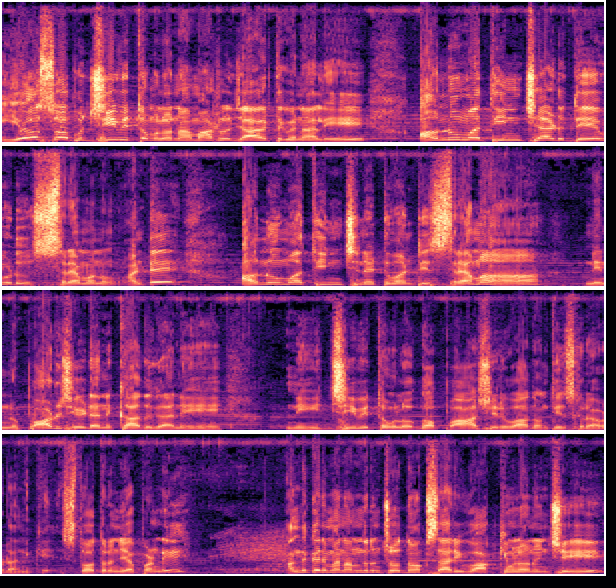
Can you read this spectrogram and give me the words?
యోసోపు జీవితంలో నా మాటలు జాగ్రత్తగా వినాలి. అనుమతించాడు దేవుడు శ్రమను. అంటే అనుమతించినటువంటి శ్రమ నిన్ను పాడు చేయడానికి కాదు కానీ నీ జీవితంలో గొప్ప ఆశీర్వాదం తీసుకురావడానికి. స్తోత్రం చెప్పండి. అందుకని మనందరం చూద్దాం ఒకసారి వాక్యంలో నుంచి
